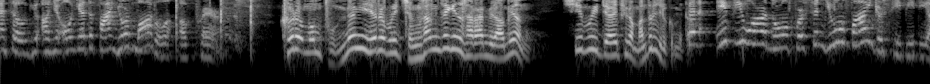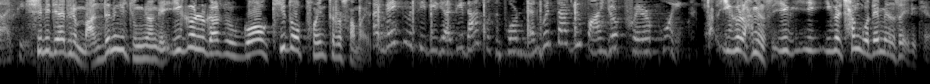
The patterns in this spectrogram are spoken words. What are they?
And so you, on your own, you have to find your model of prayer. 그러면 분명히 여러분이 정상적인 사람이라면 CVDIP가 만들어질 겁니다. Then you are a normal person, you will find your CBDIP. CVDIP를 만드는 게 중요한 게 이걸 가지고 기도 포인트로 삼아야. And making the CBDIP, that's what's important. And with that, you find your prayer point. 자, 이걸 하면서 이, 이, 이걸 참고되면서 이렇게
